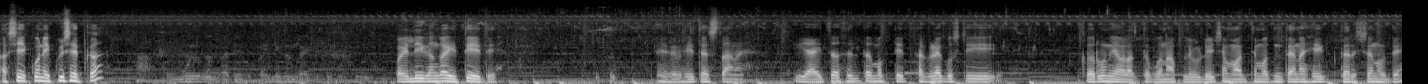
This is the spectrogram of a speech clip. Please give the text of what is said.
असे एकूण एकवीस आहेत का? पहिली गंगा इथे येते. हे हे ते स्थान आहे. यायचं असेल तर मग ते सगळ्या गोष्टी करून यावं लागतं पण आपल्या व्हिडिओच्या माध्यमातून त्यांना हे दर्शन होते.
